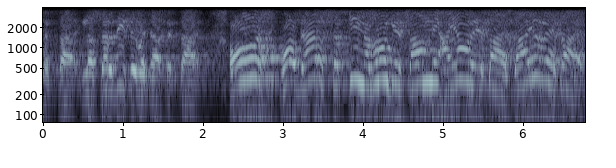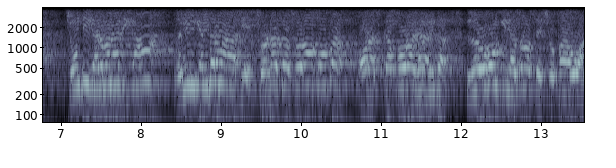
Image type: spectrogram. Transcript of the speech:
سکتا ہے، نہ سردی سے بچا سکتا ہے۔ اور وہ گھر سب کی نظروں کے سامنے آیا رہتا ہے، ظاہر رہتا ہے۔ چونٹی گھر بنا دی کہاں؟ زمین کے اندر بناتی ہے۔ چھوٹا سا سوراخ اوپر اور اس کا پورا گھر اندر۔ لوگوں کی نظروں سے چھپا ہوا۔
